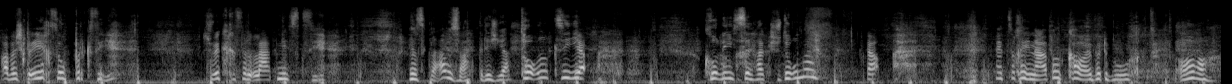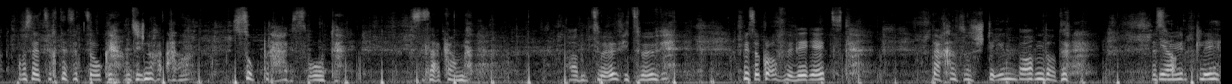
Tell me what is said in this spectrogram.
Aber es war gleich super. Es war wirklich ein Erlebnis. ja, das glaube ich, das Wetter war ja toll. Ja, Die Kulisse hat gestummt. ja. Es hat so ein Nebel über der Bucht. Ah, Aber es hat sich dann verzogen. Und es ist nachher auch super heiß geworden. Ich sage am halb zwölf, zwölf. Ich bin so gelaufen wie jetzt. Denke, so Stirnband oder ein Ja. Hütchen.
